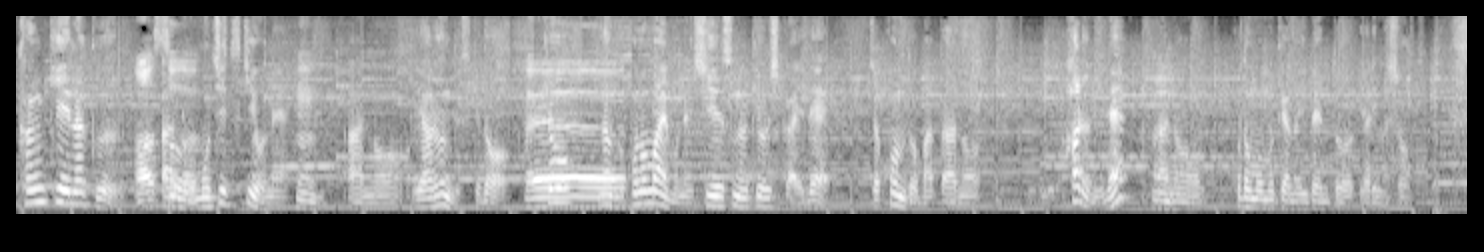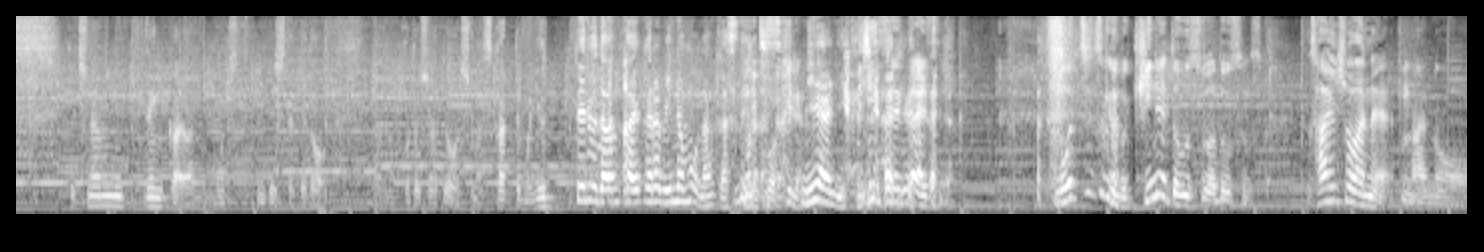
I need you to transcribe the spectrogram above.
関係なくあの餅つきをねうん。あのやるんですけど今日なんかこの前もね CS の教師会でじゃあ今度またあの春にね、うん。あの子供向けのイベントをやりましょう。でちなみに前回はあの餅つきでしたけど今年はどうしますかってもう言ってる段階からみんなもうなんかすでにニヤニヤし人始め生回数餅つきのきねと薄はどうするんですか？最初はね、うん。あの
